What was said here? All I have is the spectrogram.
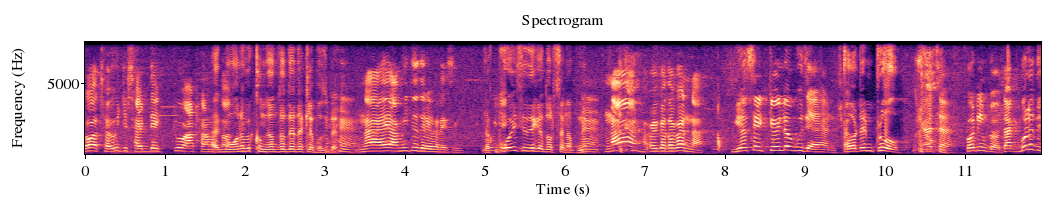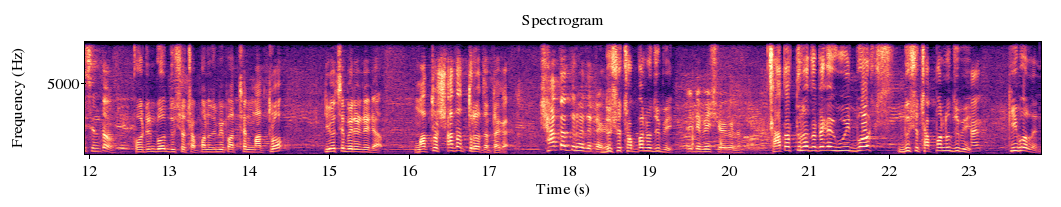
ও আচ্ছা ওই যে সাইড দিয়ে একটু আঠার মতো একদম অনুবীক্ষণ যন্ত্র দিয়ে দেখলে বুঝবেন। হ্যাঁ না আমি তো ধরে যে- কই ধরছেন আপনি? হ্যাঁ, না ওই কথা কেন না। একটু হইলেও বুঝে হ্যাঁ। ফোরটিন প্রো আচ্ছা ফোরটিন প্রো দেখ বলে দিছেন তো। ফোরটিন প্রো দুশো ছাপ্পান্ন জিবি পাচ্ছেন মাত্র। ইউএসএ ভেরিয়েন্ট এটা মাত্র সাতাত্তর হাজার টাকা সাতাত্তর হাজার টাকা? দুশো ছাপ্পান্ন জিবি এটা বেশি হয়ে গেল। সাতাত্তর হাজার টাকায় উইথ বক্স দুশো ছাপ্পান্ন জিবি কি বলেন?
